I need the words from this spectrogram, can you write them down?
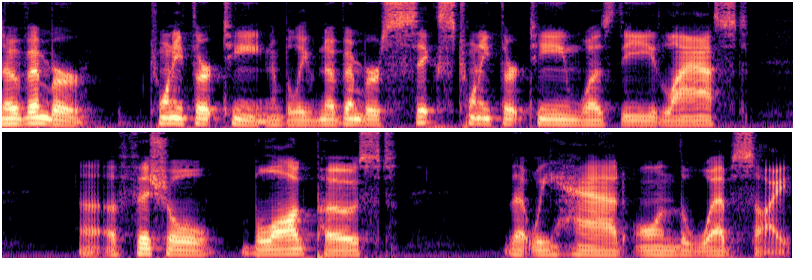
November 2013. I believe November 6, 2013 was the last uh, official blog post that we had on the website.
